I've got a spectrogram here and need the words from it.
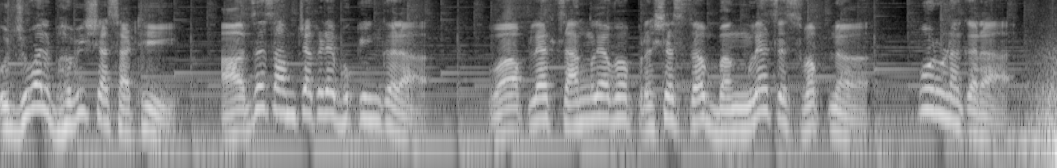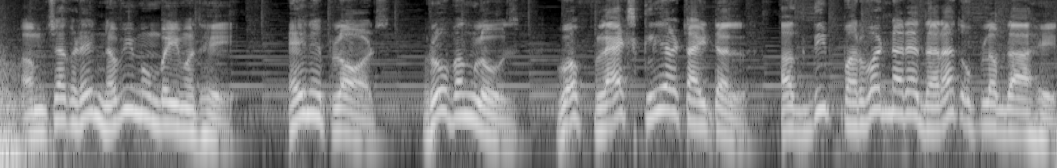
उज्ज्वल भविष्यासाठी आजच आमच्याकडे बुकिंग करा व आपल्या चांगल्या व प्रशस्त बंगल्याचे स्वप्न पूर्ण करा. आमच्याकडे नवी मुंबईमध्ये N A plots row bungalows व फ्लॅट्स क्लिअर टायटल अगदी परवडणाऱ्या दरात उपलब्ध आहेत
